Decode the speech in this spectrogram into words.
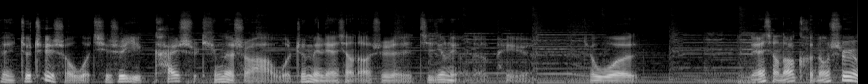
对，就这首我其实一开始听的时候啊，我真没联想到是寂静岭的配乐，就我联想到可能是，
